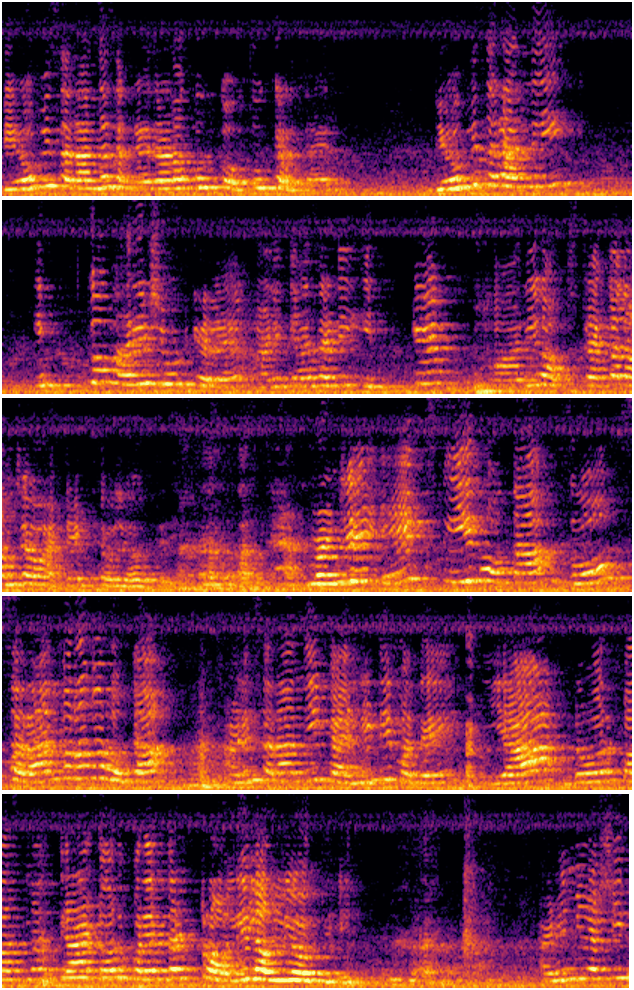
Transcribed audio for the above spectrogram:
डीओपी सरांचं सगळेजण खूप कौतुक करतायत. डीओपी सरांनी इतकं भारी शूट केलंय आणि त्यासाठी इतके वाटेत ठेवले होते. म्हणजे एक सीन होता जो सरांबरोबर होता आणि सरांनी व्हॅनिटी मध्ये या डोर पासन त्या डोर पर्यंत ट्रॉली लावली होती. आणि मी अशी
